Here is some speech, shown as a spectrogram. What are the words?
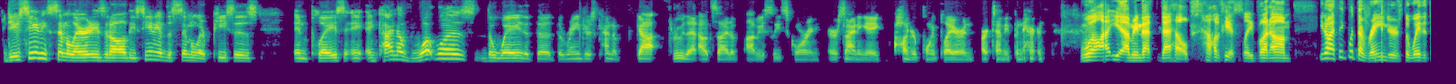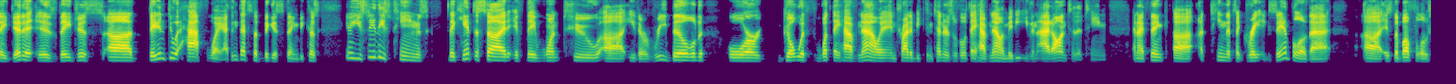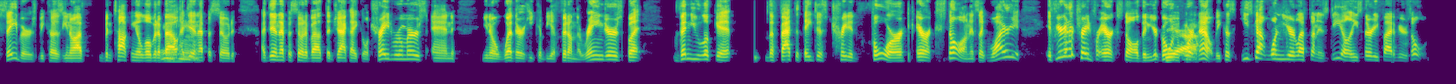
do you see any similarities at all? Do you see any of the similar pieces in place? And, and kind of what was the way that the, the Rangers kind of got through that outside of obviously scoring or signing a hundred point player and Artemi Panarin. Well, I, yeah, I mean that that helps obviously, but um, you know, I think with the Rangers, the way that they did it is they just uh they didn't do it halfway. I think that's the biggest thing because you know you see these teams they can't decide if they want to uh, either rebuild or go with what they have now and, try to be contenders with what they have now and maybe even add on to the team. And I think uh, a team that's a great example of that uh, is the Buffalo Sabres because you know I've been talking a little bit about mm-hmm. I did an mm-hmm. episode I did an episode about the Jack Eichel trade rumors and you know whether he could be a fit on the Rangers, but then you look at the fact that they just traded for Eric Staal and it's like why are you if you're going to trade for Eric Staal then you're going yeah. for it now because he's got one year left on his deal and he's 35 years old.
